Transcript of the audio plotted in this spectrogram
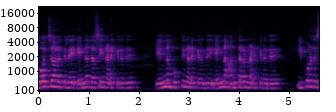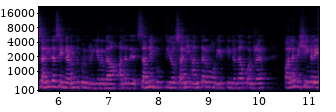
கோச்சாரத்தில் என்ன தசை நடக்கிறது என்ன புக்தி நடக்கிறது என்ன அந்தரம் நடக்கிறது இப்பொழுது சனி தசை நடந்து கொண்டிருக்கிறதா அல்லது சனி புக்தியோ சனி அந்தரமோ இருக்கின்றதா போன்ற பல விஷயங்களை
